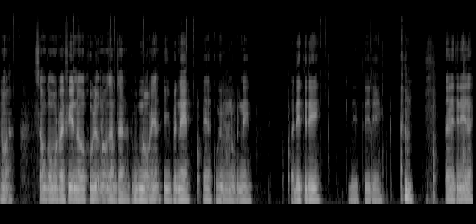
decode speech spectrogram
đúng không ạ? Xong có một vài phiên nó khối lượng nó giảm dần, bùng nổ nhé thì vượt nền. Đây là cổ phiếu bùng nổ vượt nền. Và DTD DTD đây DTD đây.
